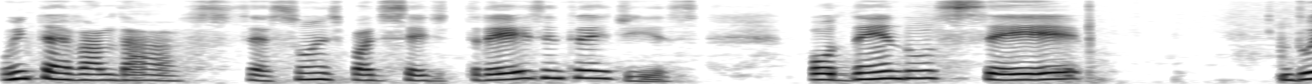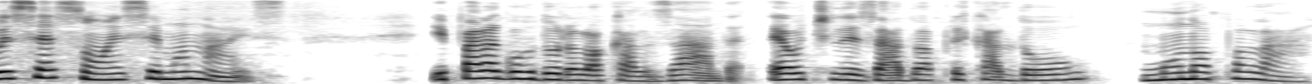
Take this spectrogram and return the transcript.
o intervalo das sessões pode ser de três em três dias, podendo ser duas sessões semanais. E para a gordura localizada, é utilizado o aplicador monopolar,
